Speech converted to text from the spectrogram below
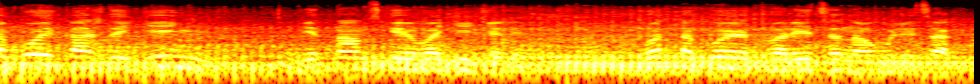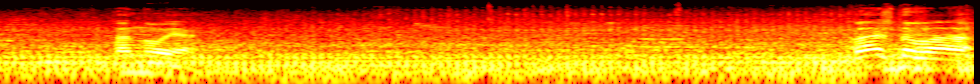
собой каждый день вьетнамские водители. Вот такое творится на улицах Ханоя. У каждого,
